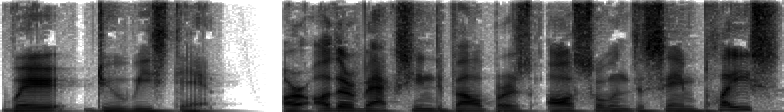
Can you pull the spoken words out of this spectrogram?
where do we stand? Are other vaccine developers also in the same place?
